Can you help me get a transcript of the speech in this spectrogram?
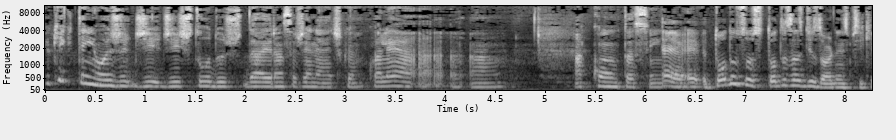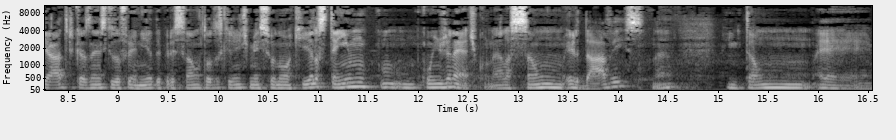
E o que, que tem hoje de, de, estudos da herança genética? Qual é a, a, a, a conta, assim? É, é todos os, todas as desordens psiquiátricas, né, esquizofrenia, depressão, todas que a gente mencionou aqui, elas têm um, um cunho genético, né? Elas são herdáveis, né? Então, é,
